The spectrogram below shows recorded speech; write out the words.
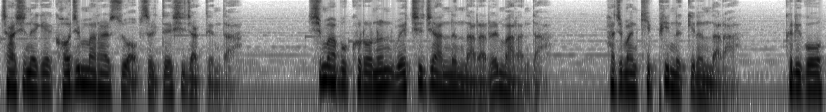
자신에게 거짓말할 수 없을 때 시작된다. 시마부쿠로는 외치지 않는 나라를 말한다. 하지만 깊이 느끼는 나라, 그리고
